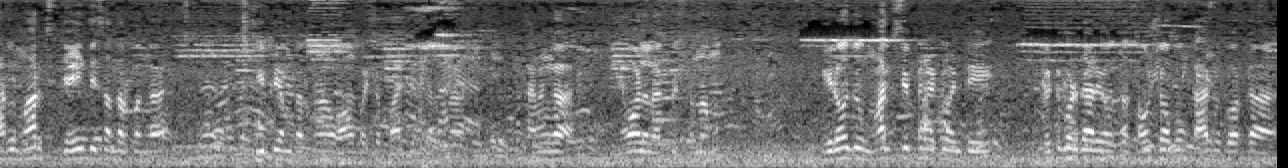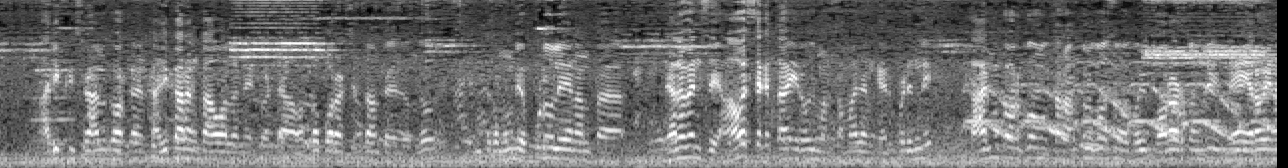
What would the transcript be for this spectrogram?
కార్ల్ మార్క్స్ జయంతి సందర్భంగా సిపిఎం తరఫున వామపక్ష పార్టీ తరఫున ఘనంగా నివాళులు అర్పిస్తున్నాము. ఈరోజు మార్క్స్ చెప్పినటువంటి పెట్టుబడిదారు వ్యవస్థ సంక్షోభం కార్మిక వర్గ అధిక శ్రామిక వర్గానికి అధికారం కావాలనేటువంటి ఆ వర్గ పోరాట సిద్ధాంతం ఏదో ఇంతకుముందు ఇంతకు ముందు ఎప్పుడూ లేనంత రెలవెన్సీ ఆవశ్యకత ఈరోజు మన సమాజానికి ఏర్పడింది. కార్మిక వర్గం తన హక్కుల కోసం పోయి పోరాడుతుంది. మే ఇరవైన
